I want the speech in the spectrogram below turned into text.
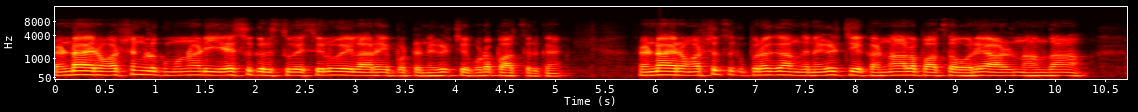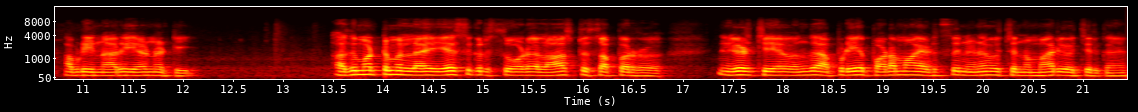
ரெண்டாயிரம் வருஷங்களுக்கு முன்னாடி இயேசு கிறிஸ்துவை சிலுவையில் அறையப்பட்ட நிகழ்ச்சியை கூட பார்த்துருக்கேன். ரெண்டாயிரம் வருஷத்துக்கு பிறகு அந்த நிகழ்ச்சியை கண்ணால் பார்த்த ஒரே ஆள் நான் தான் அப்படின்னாரு ஏனட்டி அது மட்டும் இல்லை இயேசு கிறிஸ்துவோட லாஸ்ட்டு சப்பர் நிகழ்ச்சியை வந்து அப்படியே படமாக எடுத்து நினைவு சின்னம் மாதிரி வச்சுருக்கேன்.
